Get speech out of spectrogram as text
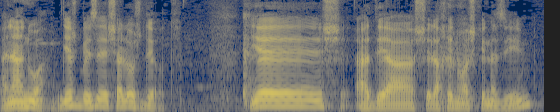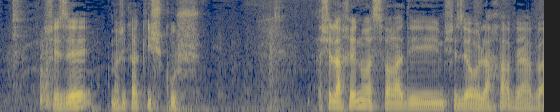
הנענוע. יש בזה שלוש דעות. יש הדעה של אחינו האשכנזים, שזה מה שנקרא קשקוש. של אחינו הספרדים, שזה הולכה ואהבה.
